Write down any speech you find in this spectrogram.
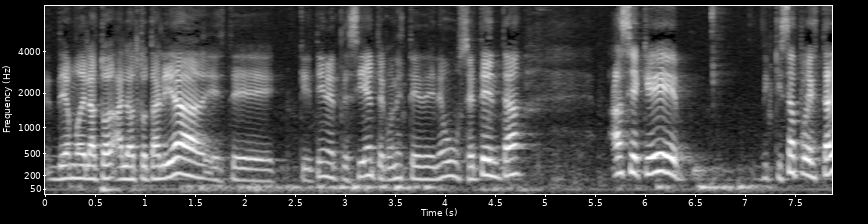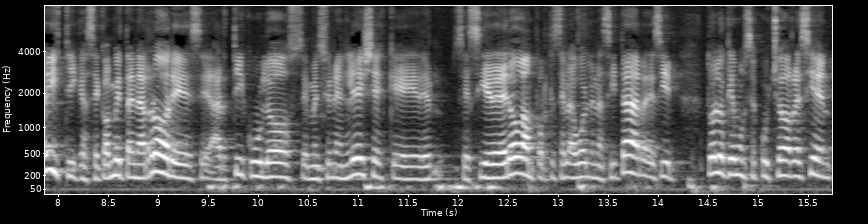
digamos, a la totalidad este, que tiene el presidente con este DNU 70, hace que quizás por estadística se cometan errores, eh, artículos, se mencionen leyes que se, derogan porque se la vuelven a citar, es decir, todo lo que hemos escuchado recién,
